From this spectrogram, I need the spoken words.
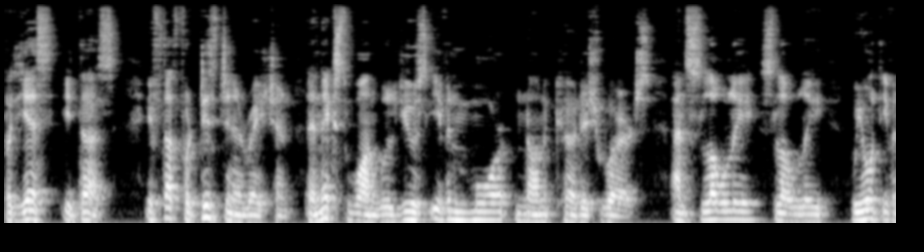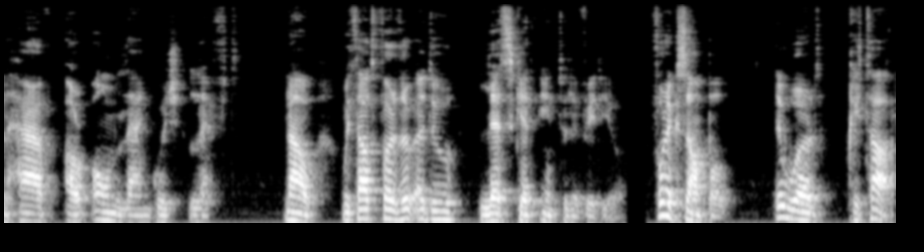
But yes, it does. If not for this generation, the next one will use even more non-Kurdish words. And slowly, slowly, we won't even have our own language left. Now, without further ado, let's get into the video. For example, the word qitar,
